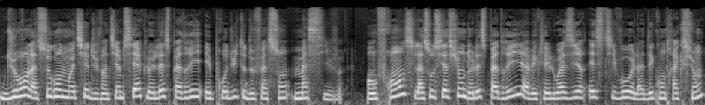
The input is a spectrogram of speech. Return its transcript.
Durant la seconde moitié du XXe siècle, l'espadrille est produite de façon massive. En France, l'association de l'espadrille avec les loisirs estivaux et la décontraction,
